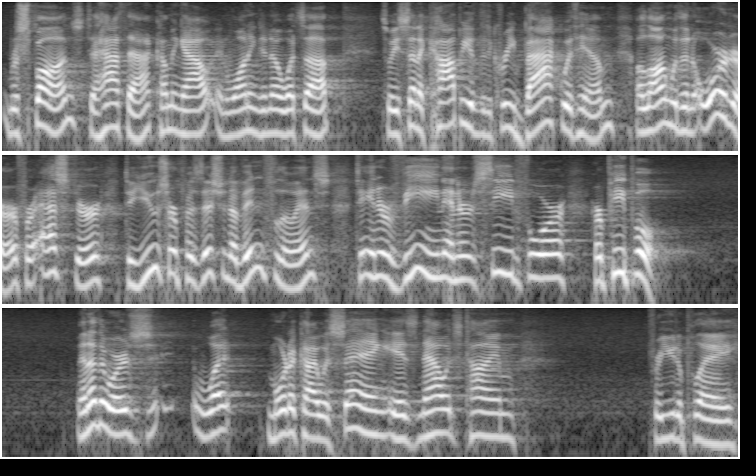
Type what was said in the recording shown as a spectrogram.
responds to Hathach coming out and wanting to know what's up. So he sent a copy of the decree back with him, along with an order for Esther to use her position of influence to intervene and intercede for her people. In other words, what Mordecai was saying is now it's time for you to play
